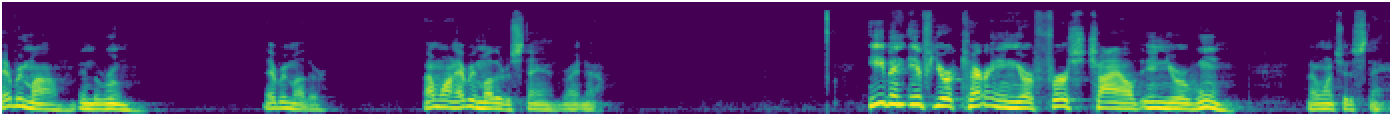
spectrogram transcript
Every mom in the room, every mother, I want every mother to stand right now. Even if you're carrying your first child in your womb, I want you to stand.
